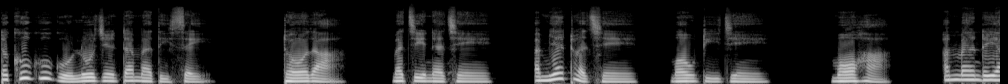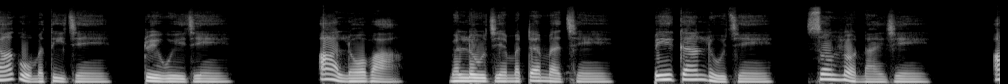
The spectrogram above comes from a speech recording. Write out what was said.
တခုခုကိုလိုချင်တတ်မှတ်သည့်စိတ်ဒေါသမကြည်နပ်ခြင်းအမျက်ထွက်ခြင်းမုံတီးခြင်းမောဟအမှန်တရားကိုမသိခြင်းတွေ့ဝေခြင်းအလောဘမလိုခြင်းမတက်မှတ်ခြင်းပေးကမ်းလိုခြင်းစွန့်လွတ်နိုင်ခြင်း အ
